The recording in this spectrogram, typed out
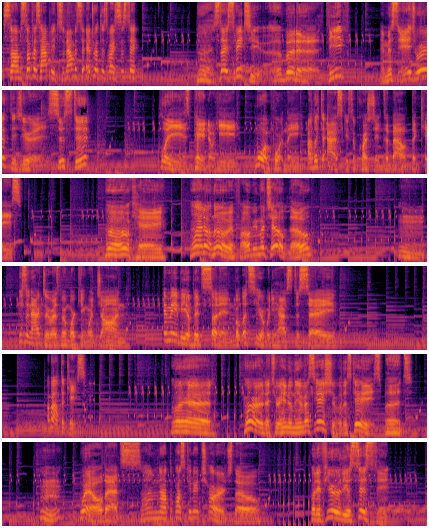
Some stuff has happened, so now Mr. Edgeworth is my assistant. it's nice to meet you, but uh, thief? And Mr. Edgeworth is your assistant? Please, pay no heed. More importantly, I'd like to ask you some questions about the case. Okay. I don't know if I'll be much help, though. Hmm, he's an actor who has been working with John. It may be a bit sudden, but let's hear what he has to say. About the case. I had heard that you're handling the investigation for this case, but... Hmm, well, that's... I'm not the prosecutor in charge, though. But if you're the assistant,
